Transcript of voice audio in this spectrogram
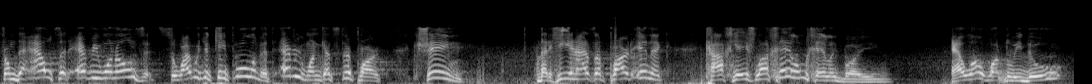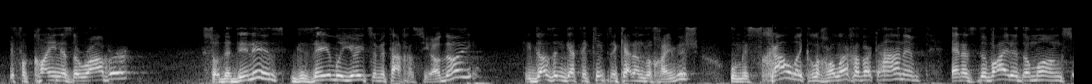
From the outset everyone owns it. So why would you keep all of it? Everyone gets their part. Shame that he has a part in it. Ella, what do we do if a coin is the robber? So the din is He doesn't get to keep the keren v'chaimish. Umischalek l'cholecha v'kahanim, and it's divided amongst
